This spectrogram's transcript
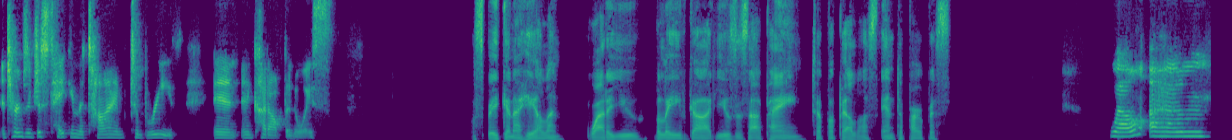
in terms of just taking the time to breathe and, and cut out the noise. Speaking of healing, why do you believe God uses our pain to propel us into purpose? Well, um,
